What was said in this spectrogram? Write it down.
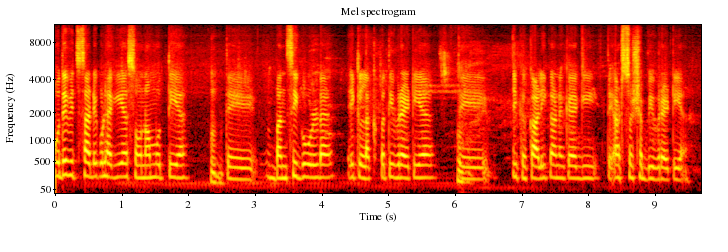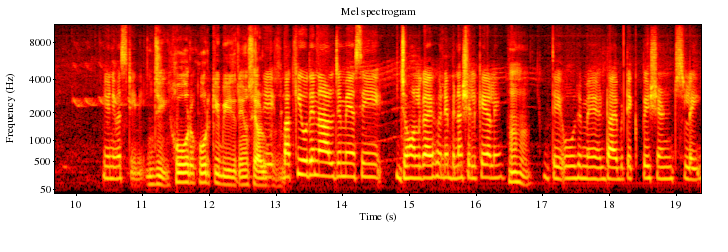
ਉਹਦੇ ਵਿੱਚ ਸਾਡੇ ਕੋਲ ਹੈਗੀ ਆ ਸੋਨਾ ਮੋਤੀ ਹੈ ਤੇ ਬੰਸੀ 골ਡ ਹੈ ਇੱਕ ਲੱਖਪਤੀ ਵੈਰਾਈਟੀ ਹੈ ਤੇ ਇੱਕ ਕਾਲੀ ਕਣਕ ਹੈਗੀ ਤੇ 826 ਵੈਰਾਈਟੀ ਹੈ ਯੂਨੀਵਰਸਿਟੀ ਦੀ। ਜੀ ਹੋਰ ਹੋਰ ਕੀ ਬੀਜ ਰਹੇ ਹੋ ਸਿਆਲੂ ਤੇ ਫਸਲ ਬਾਕੀ ਉਹਦੇ ਨਾਲ ਜਿਵੇਂ ਅਸੀਂ ਜੌਨ ਲਗਾਏ ਹੋਏ ਨੇ ਬਿਨਾਂ ਛਿਲਕੇ ਵਾਲੇ ਹੂੰ ਹੂੰ। ਤੇ ਉਹ ਜਿਵੇਂ ਡਾਇਬੀਟਿਕ ਪੇਸ਼ੈਂਟਸ ਲਈ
